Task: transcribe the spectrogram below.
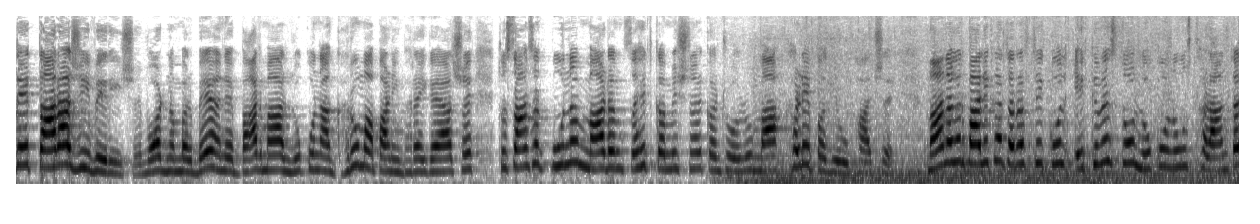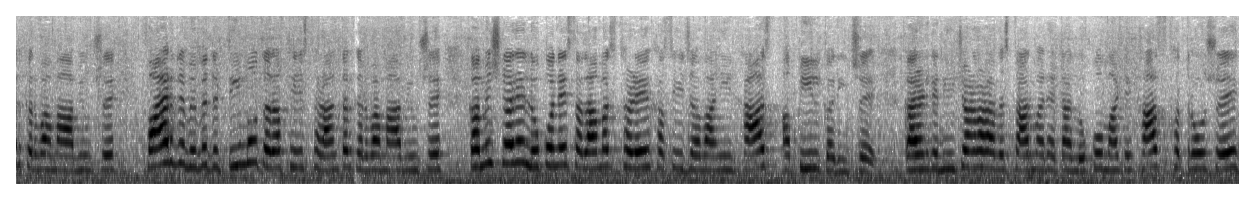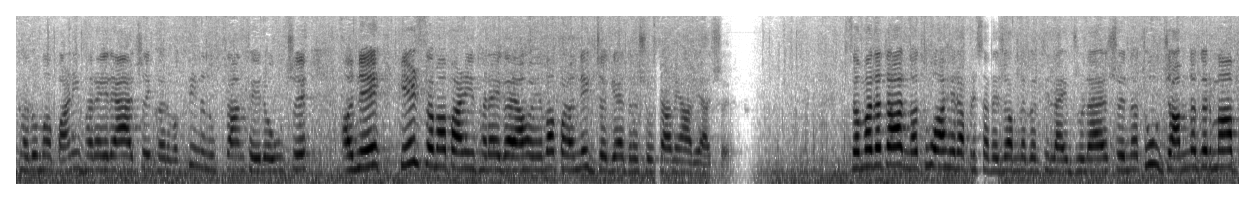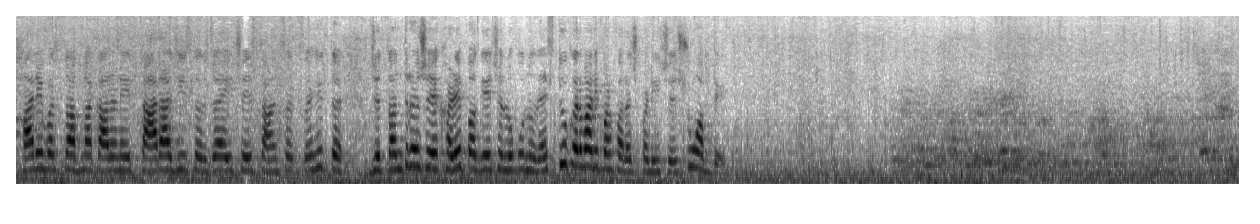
વરસાદે તારાજી વેરી છે. વોર્ડ નંબર બે અને બારમાં લોકોના ઘરોમાં પાણી ભરાઈ ગયા છે. તો સાંસદ પૂનમ માડમ સહિત કમિશનર કંટ્રોલ રૂમમાં ખડે પગે ઊભા છે. મહાનગરપાલિકા તરફથી કુલ એકવીસો લોકોનું સ્થળાંતર કરવામાં આવ્યું છે. ફાયરની વિવિધ ટીમો તરફથી સ્થળાંતર કરવામાં આવ્યું છે. કમિશનરે લોકોને સલામત સ્થળે ખસી જવાની ખાસ અપીલ કરી છે. કારણ કે નીચાણવાળા વિસ્તારમાં રહેતા લોકો માટે ખાસ ખતરો છે. ઘરોમાં પાણી ભરાઈ રહ્યા છે. ઘર વખરીને નુકસાન થઈ રહ્યું છે. અને કેડસમાં પાણી ભરાઈ ગયા હોય એવા પણ અનેક જગ્યાએ દ્રશ્યો સામે આવ્યા છે. સંવાદદાતા નથુ આહેર આપણી સાથે જામનગરથી લાઈવ જોડાયા છે. નથુ, જામનગરમાં ભારે વરસાદના કારણે તારાજી સર્જાઈ છે. સાંસદ સહિત જે તંત્ર છે ખડે પગે છે. લોકોનું રેસ્ક્યુ કરવાની પણ ફરજ પડી છે. શું અપડેટ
